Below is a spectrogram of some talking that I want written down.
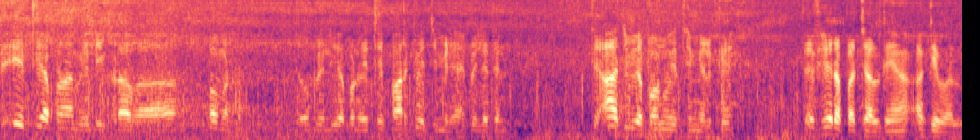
ਤੇ ਇੱਥੇ ਆਪਣਾ ਬੇਲੀ ਖੜਾ ਵਾ ਭਵਨ तो बेली आप इतने पार्क में मिले है पहले दिन तो अज भी आप इतने मिल के तो फिर आप चलते हैं अगे वाल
